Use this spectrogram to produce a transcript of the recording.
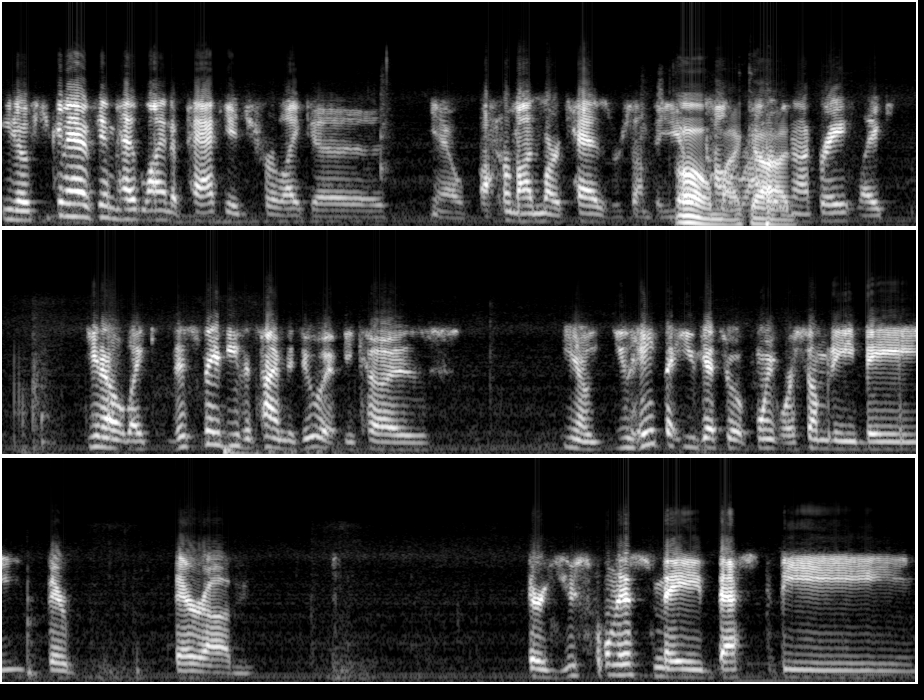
you know, if you can have him headline a package for like a, you know, a Germán Márquez or something. You know, Oh, my God. Not great. Like, you know, like this may be the time to do it because, you know, you hate that you get to a point where somebody may their their um their usefulness may best be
